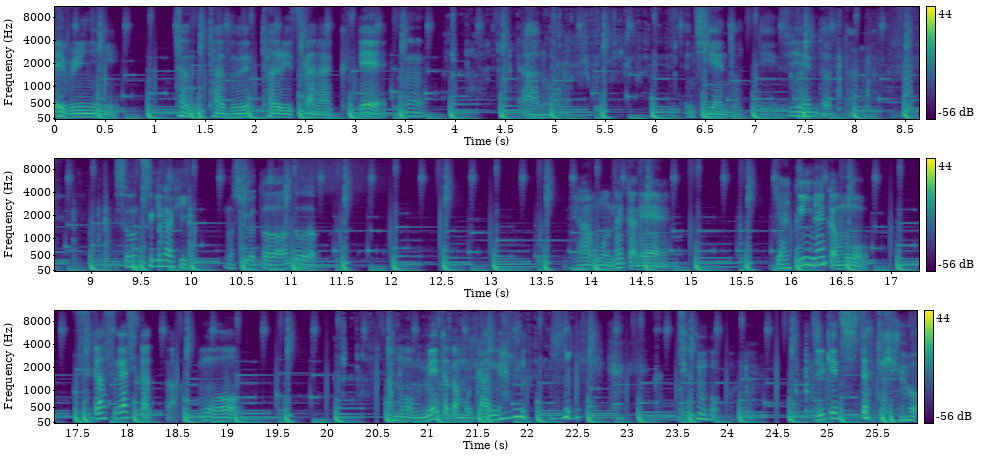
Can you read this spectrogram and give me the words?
エブリにたたずたどり着かなくて、うんあの、ジエンドっていう。ジエンドだったら。その次の日の仕事はどうだった？いや、もうなんかね、逆になんかもう、すがすがしかった。もう、あもう目とかもうガンガンに、もう、充血してたんだけど、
